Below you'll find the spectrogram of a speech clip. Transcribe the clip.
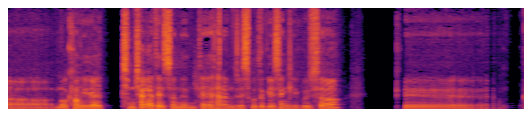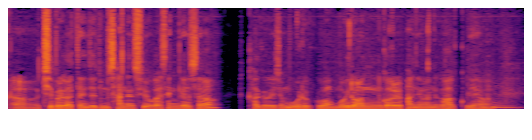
어, 뭐 경기가 침체가 됐었는데 사람들이 소득이 생기고서 그, 어, 집을 갖다 이제 좀 사는 수요가 생겨서 가격이 좀 오르고 뭐 이런 걸 반영하는 것 같고요. 음.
